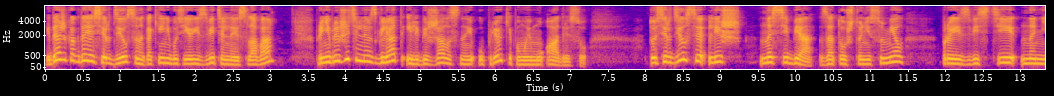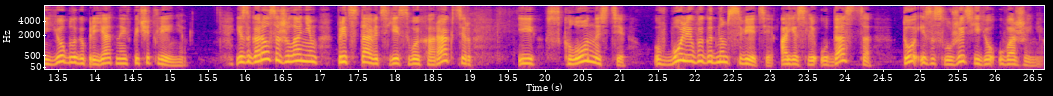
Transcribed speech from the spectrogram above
И даже когда я сердился на какие-нибудь ее язвительные слова, пренебрежительный взгляд или безжалостные упреки по моему адресу, то сердился лишь на себя за то, что не сумел произвести на нее благоприятное впечатление, и загорался желанием представить ей свой характер и склонности в более выгодном свете, а если удастся, то и заслужить ее уважение.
